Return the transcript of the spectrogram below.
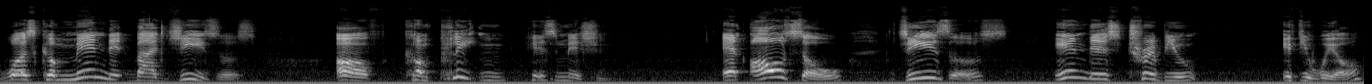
was commended by Jesus of completing his mission. And also, Jesus, in this tribute, if you will,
